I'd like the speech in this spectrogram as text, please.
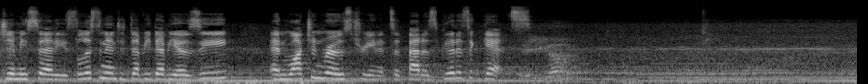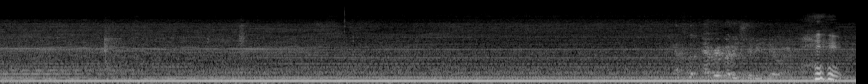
Jimmy said he's listening to WWOZ and watching Rosetree, and it's about as good as it gets. There you go. That's what everybody should be doing.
